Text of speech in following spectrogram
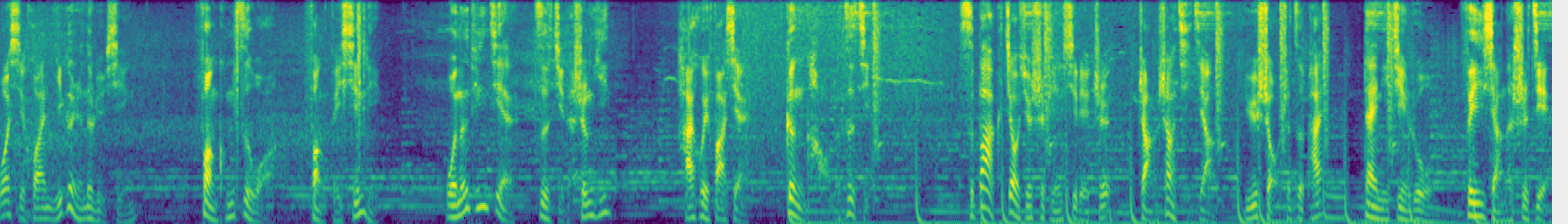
我喜欢一个人的旅行，放空自我，放飞心灵。我能听见自己的声音，还会发现更好的自己。Spark 教学视频系列之掌上起降与手势自拍，带你进入飞翔的世界。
